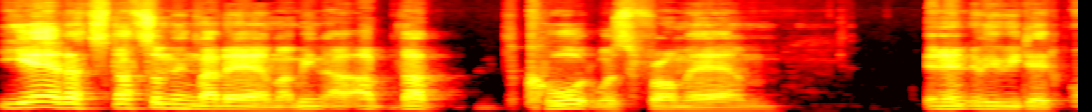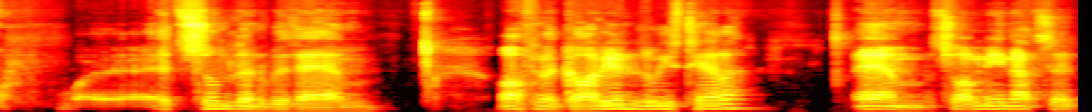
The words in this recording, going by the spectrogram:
Yeah, that's that's something that um, I mean, I, I, that quote was from um, an interview we did at Sunderland with um, off the Guardian, Louise Taylor. Um, so I mean, that's a,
